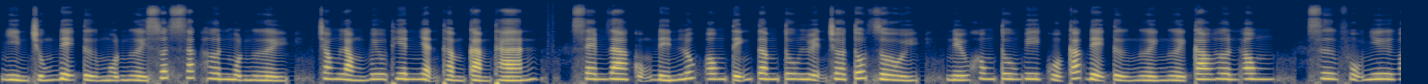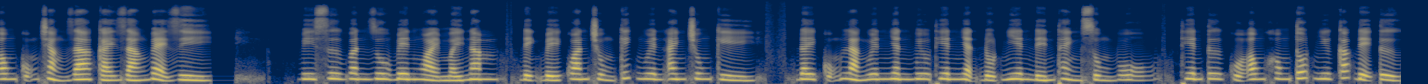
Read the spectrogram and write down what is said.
Nhìn chúng đệ tử một người xuất sắc hơn một người, trong lòng Viu Thiên nhận thầm cảm thán. Xem ra cũng đến lúc ông tĩnh tâm tu luyện cho tốt rồi, nếu không tu vi của các đệ tử người người cao hơn ông Sư phụ như ông cũng chẳng ra cái dáng vẻ gì. Vi sư Vân Du bên ngoài mấy năm, định bế quan trùng kích Nguyên Anh Trung Kỳ. Đây cũng là nguyên nhân Viu Thiên Nhận đột nhiên đến thành sùng vũ. Thiên tư của ông không tốt như các đệ tử.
